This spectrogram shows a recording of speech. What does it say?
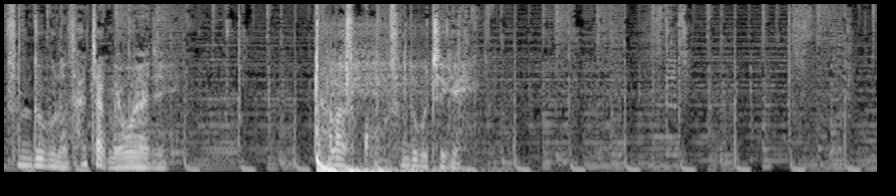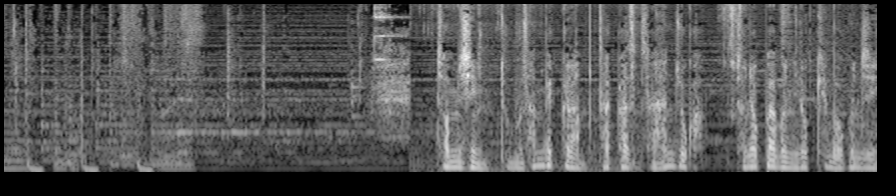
순두부는 살짝 매워야지. 타바스코 순두부찌개. 점심 두부 300g, 닭가슴살 한 조각. 저녁밥은 이렇게 먹은 지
